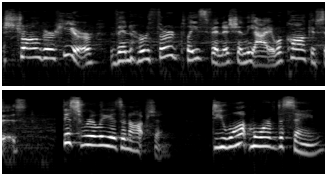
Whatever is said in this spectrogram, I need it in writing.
stronger here than her third place finish in the Iowa caucuses. This really is an option. Do you want more of the same?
